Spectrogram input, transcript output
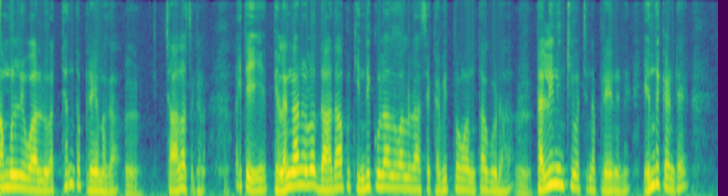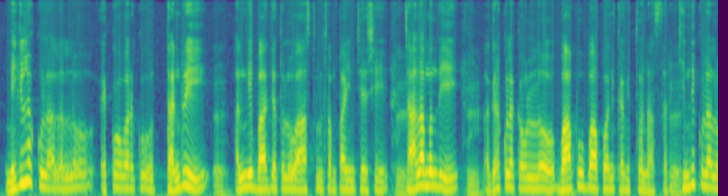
మమ్మల్ని వాళ్ళు అత్యంత ప్రేమగా చాలా అయితే తెలంగాణలో దాదాపు కింది కులాల వాళ్ళు రాసే కవిత్వం అంతా కూడా తల్లి నుంచి వచ్చిన ప్రేరణే. ఎందుకంటే మిగిలిన కులాలలో ఎక్కువ వరకు తండ్రి అన్ని బాధ్యతలు ఆస్తులు సంపాదించేసి చాలా మంది అగ్రకుల కవుల్లో బాపు బాపు అని కవిత్వం రాస్తారు. కింది కులాలు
